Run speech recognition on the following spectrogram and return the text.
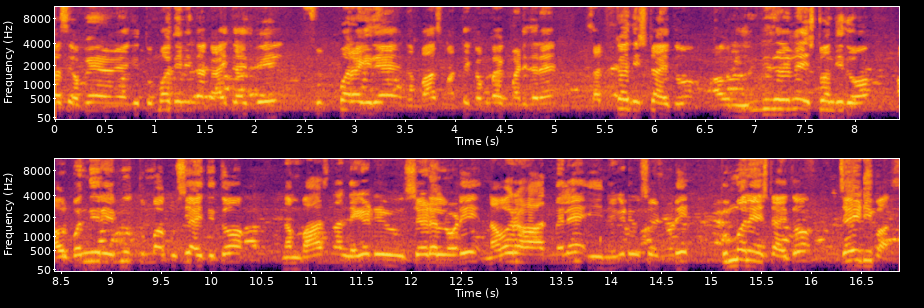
ಬಾಸ್ ಅಭಿಮಾನಿಯಾಗಿ ತುಂಬಾ ದಿನದಿಂದ ಕಾಯ್ತಾ ಇದ್ವಿ. ಸೂಪರ್ ಆಗಿದೆ. ನಮ್ಮ ಬಾಸ್ ಮತ್ತೆ ಕಮ್ ಬ್ಯಾಕ್ ಮಾಡಿದ್ದಾರೆ. ಸಖತ್ ಇಷ್ಟ ಆಯ್ತು. ಅವ್ರು ಹಿಂದಿದ್ರೇನೆ ಇಷ್ಟೊಂದಿದು ಅವ್ರು ಬಂದಿದ್ರೆ ಇನ್ನೂ ತುಂಬಾ ಖುಷಿ ಆಯ್ತಿತ್ತು. ನಮ್ಮ ಬಾಸ್ನ ನೆಗೆಟಿವ್ ಶೇಡ್ ಅಲ್ಲಿ ನೋಡಿ, ನವಗ್ರಹ ಆದ್ಮೇಲೆ ಈ ನೆಗೆಟಿವ್ ಶೇಡ್ ನೋಡಿ ತುಂಬಾನೇ ಇಷ್ಟ ಆಯ್ತು. ಜೈ ಡಿ ಬಾಸ್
